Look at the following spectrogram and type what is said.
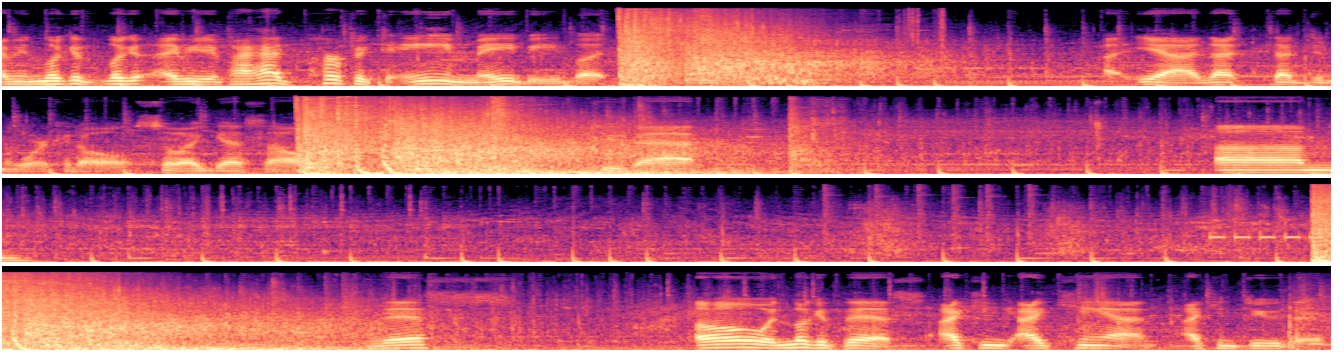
I mean, look at, look at, I mean, if I had perfect aim, maybe, but... Uh, yeah, that, that didn't work at all, so I guess I'll do that. Um... this. Oh, and look at this. I can, I can, I can do this.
